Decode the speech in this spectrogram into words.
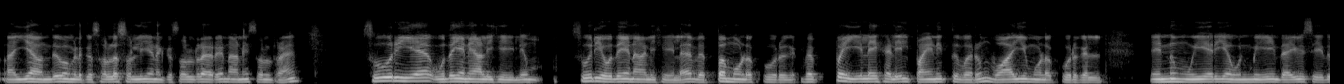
ஐயா வந்து உங்களுக்கு சொல்ல சொல்லி எனக்கு சொல்றாரு நானே சொல்றேன். சூரிய உதய நாளிகையிலும் சூரிய உதய நாளிகையில வெப்ப மூலக்கூறு வெப்ப இலைகளில் பயணித்து வரும் வாயு மூலக்கூறுகள் என்னும் உயரிய உண்மையை தயவு செய்து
